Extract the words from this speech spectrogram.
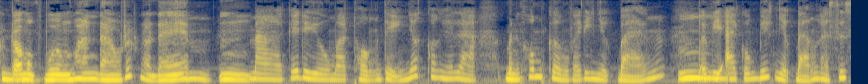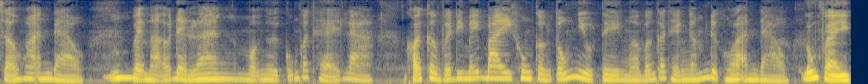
rồi một vườn hoa anh đào rất là đẹp Ừm. ừ. Mà cái điều mà thuận tiện nhất có nghĩa là mình không cần phải đi Nhật Bản. Ừ. Bởi vì ai cũng biết Nhật Bản là xứ sở hoa anh đào. Ừ. Vậy mà ở Đài Loan mọi người cũng có thể là khỏi cần phải đi máy bay, không cần tốn nhiều tiền mà vẫn có thể ngắm được hoa anh đào. Đúng vậy,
